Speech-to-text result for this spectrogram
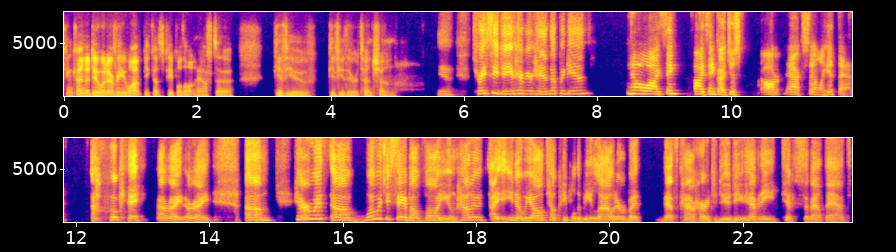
can kind of do whatever you want because people don't have to give you give you their attention. Yeah, Tracy, do you have your hand up again? No, I think I think I just uh, accidentally hit that. Okay. All right. All right. Um, Herewith, uh, what would you say about volume? How do I, you know, we all tell people to be louder, but that's kind of hard to do. Do you have any tips about that?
